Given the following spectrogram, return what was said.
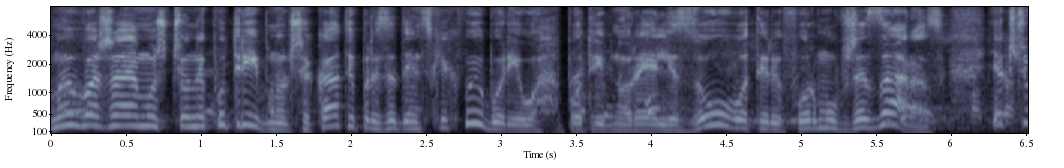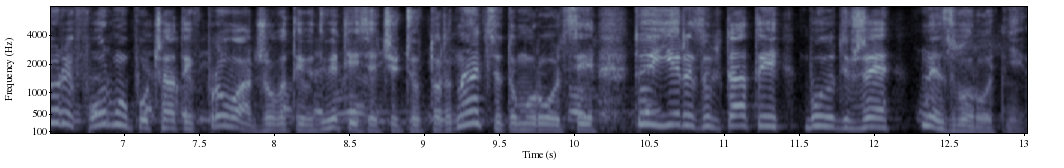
Ми вважаємо, що не потрібно чекати президентських виборів. Потрібно реалізовувати реформу вже зараз. Якщо реформу почати впроваджувати в 2014 році, то її результати будуть вже незворотні.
